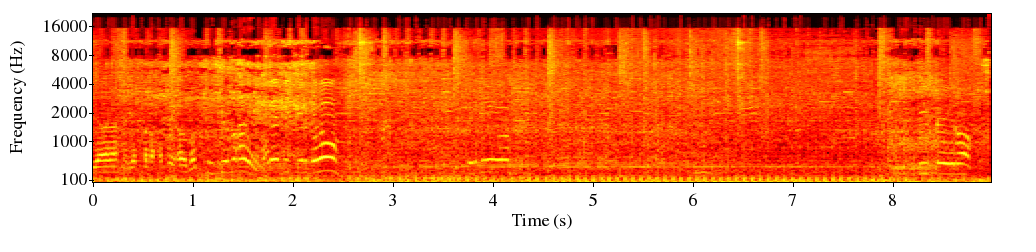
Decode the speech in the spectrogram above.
Kaya nagpa na kami. Oh, mag-picture na kayo. Tara, picture ko. Picture kayo. Tito Rocks.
